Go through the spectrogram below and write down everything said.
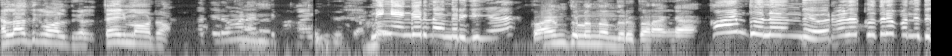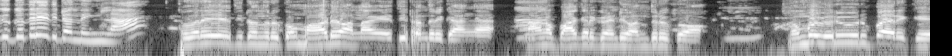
எல்லாத்துக்கும் வாழ்த்துக்கள். தேனி மாவட்டம். ஓகே ரொம்ப நன்றி. நீங்க எங்க இருந்து வந்திருக்கீங்க? கோயம்புத்தூர்ல இருந்து வந்திருக்கோம் நாங்க. கோயம்புத்தூர்ல இருந்து ஒருவேளை குதிரை பந்தயத்துக்கு குதிரை ஏத்திட்டு வந்தீங்களா? குதிரையை ஏத்திட்டு வந்திருக்கோம். மாடு அண்ணாங்க ஏத்திட்டு வந்திருக்காங்க. நாங்க பாக்குறதுக்கு வேண்டி வந்திருக்கோம். ரொம்ப விறுவிறுப்பா இருக்கு.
